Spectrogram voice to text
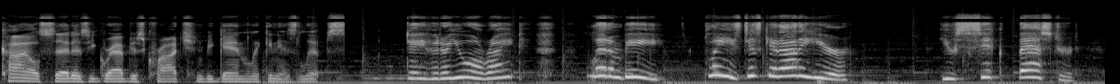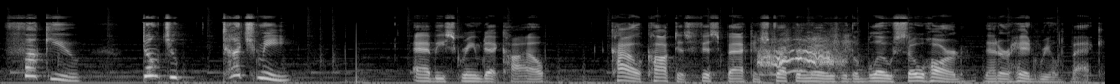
Kyle said as he grabbed his crotch and began licking his lips. David, are you alright? Let him be. Please, just get out of here. You sick bastard. Fuck you. Don't you touch me. Abby screamed at Kyle. Kyle cocked his fist back and struck her nose with a blow so hard that her head reeled back.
